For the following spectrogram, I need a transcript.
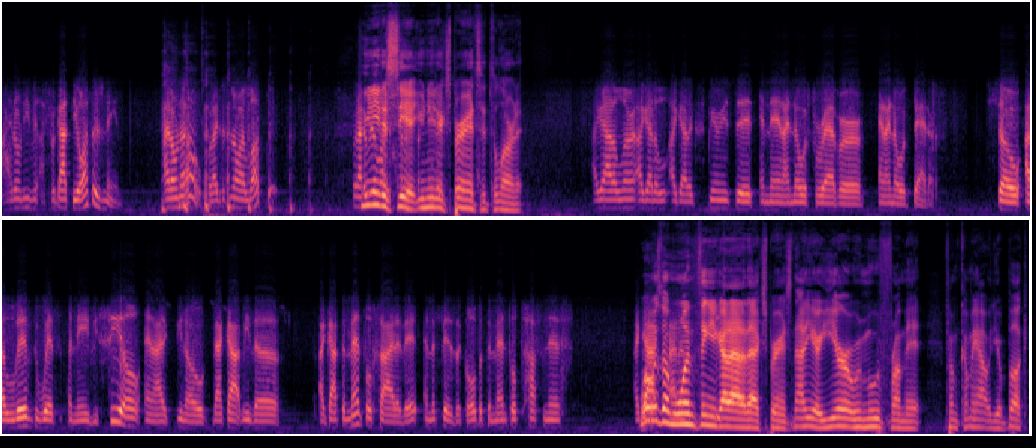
"I don't even. I forgot the author's name. I don't know, but I just know I loved it." But you need to see it. You need to experience it to learn it. I gotta learn. I gotta. I gotta experience it, and then I know it forever, and I know it better. So I lived with a Navy SEAL, and I, you know, that got me the. I got the mental side of it and the physical, but the mental toughness. I what was the one of, thing you got out of that experience? Now you're a year removed from it, from coming out with your book.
